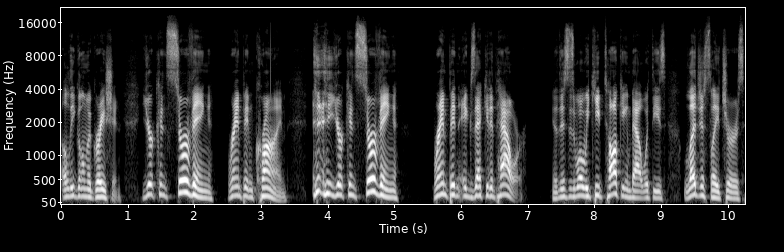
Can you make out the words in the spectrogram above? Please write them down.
illegal immigration. You're conserving rampant crime. You're conserving rampant executive power. You know, this is what we keep talking about with these legislatures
